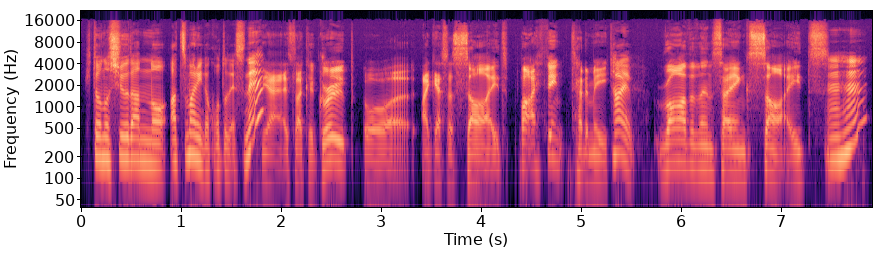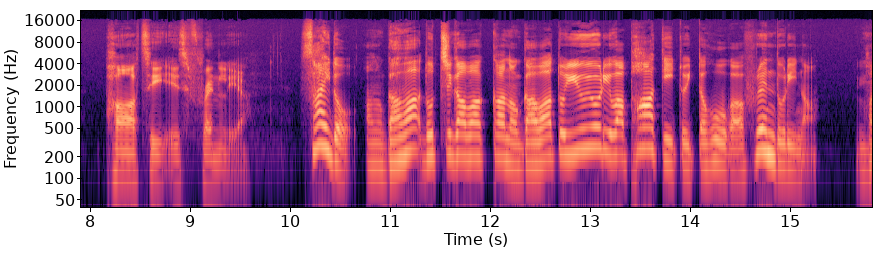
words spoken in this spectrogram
人の集団の集まりのことですね。Yeah, it's like a group or uh, I guess a side. But I think, Tedemi, はい。rather than saying sides, party is friendlier. サイドあの側どっち側かの側というよりはパーティーといった方がフレンドリーな。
